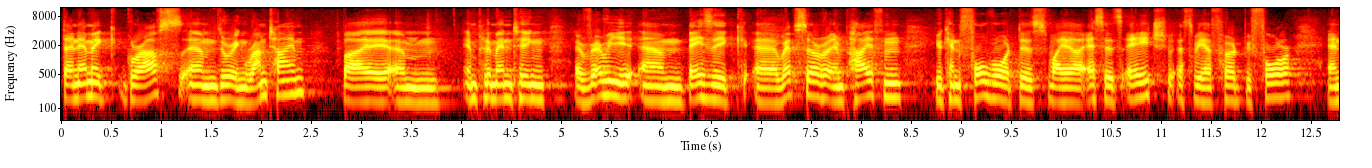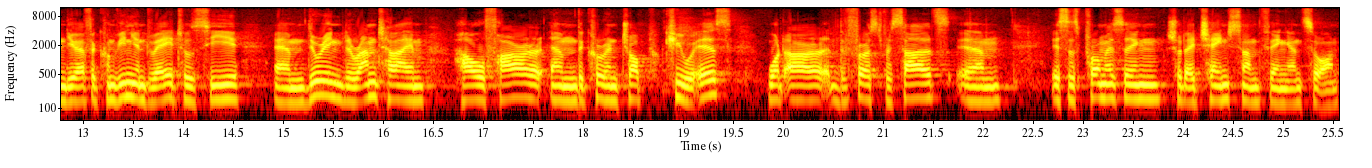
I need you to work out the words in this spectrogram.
dynamic graphs um, during runtime by um, implementing a very um, basic uh, web server in Python. You can forward this via SSH, as we have heard before, and you have a convenient way to see um, during the runtime how far um, the current job queue is, what are the first results, um, is this promising, should I change something, and so on.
